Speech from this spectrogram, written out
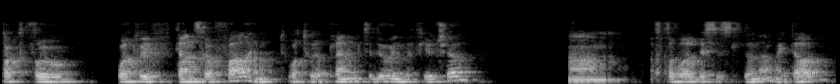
talk through what we've done so far and what we're planning to do in the future. Um, first of all, this is Luna, my dog.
